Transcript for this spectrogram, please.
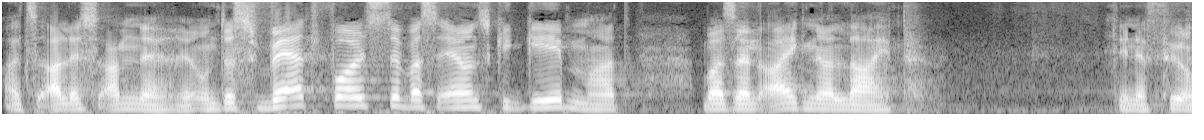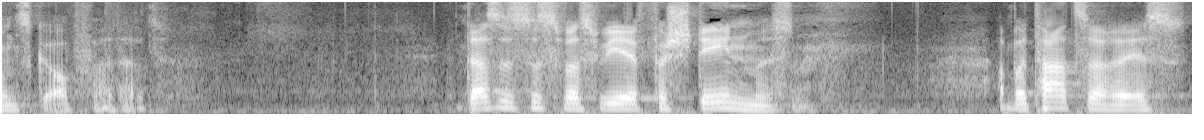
als alles andere. Und das Wertvollste, was er uns gegeben hat, war sein eigener Leib den er für uns geopfert hat. Das ist es, was wir verstehen müssen. Aber Tatsache ist,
